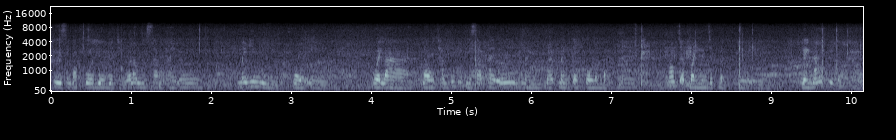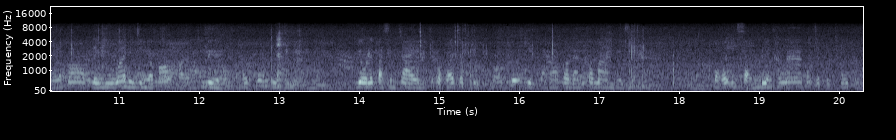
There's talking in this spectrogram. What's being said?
คือสำหรับตัวโยโยถือว่าเรามีซัพพลายเออร์ไม่ได้มีตัวเอง เวลาเราทำธุรกิจมีซัพพลายเออร์มันมันมันเติบโตลำบากมากนอกจากวันหนึงจะเปิดตัวเองเลยนั่งคุยกับเขาแล้วก็เลยรู้ว่าจริงๆแล้วก็เหนื่อยเขาพูดจริงๆโยเลยตัดสินใจที่บอกว่าจะปิดธุรกิจนะคะตอนนั้นประมาณเดือนสิงหา บอกว่าอีก 2 เดือนข้างหน้าก็จะปิดธุรกิจ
